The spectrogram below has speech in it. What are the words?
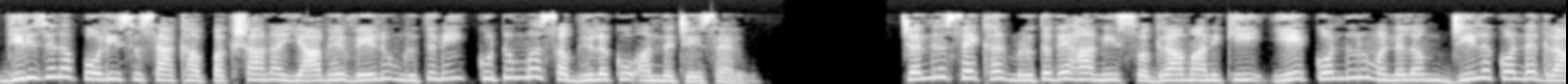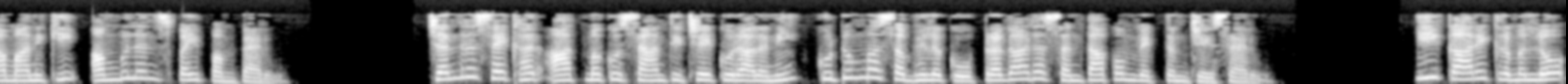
గిరిజన పోలీసు శాఖ పక్షాన యాభై వేలు మృతుని కుటుంబ సభ్యులకు అందజేశారు. చంద్రశేఖర్ మృతదేహాన్ని స్వగ్రామానికి ఏ కొండూరు మండలం జీలకొండ గ్రామానికి అంబులెన్స్ పై పంపారు. చంద్రశేఖర్ ఆత్మకు శాంతి చేకూరాలని కుటుంబ సభ్యులకు ప్రగాఢ సంతాపం వ్యక్తం చేశారు. ఈ కార్యక్రమంలో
